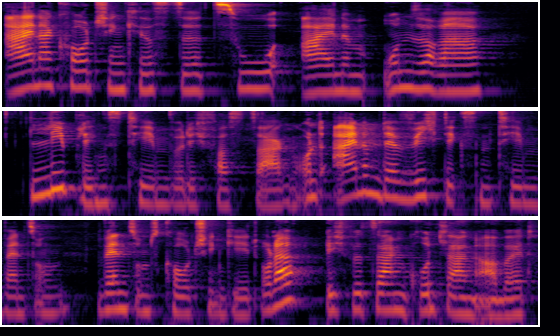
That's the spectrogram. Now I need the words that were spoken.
einer Coachingkiste zu einem unserer Lieblingsthemen, würde ich fast sagen. Und einem der wichtigsten Themen, wenn es um, wenn's ums Coaching geht, oder? Ich würde sagen Grundlagenarbeit.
